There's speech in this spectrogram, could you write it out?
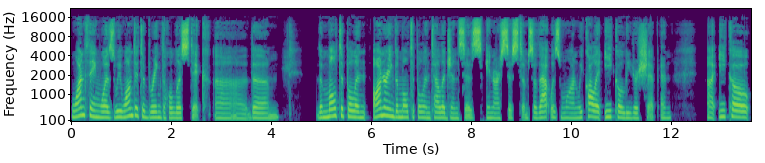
One thing was we wanted to bring the holistic, uh, the the multiple and honoring the multiple intelligences in our system. So that was one. We call it eco leadership, and uh, eco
